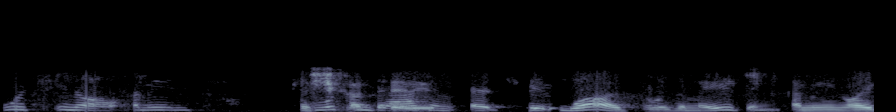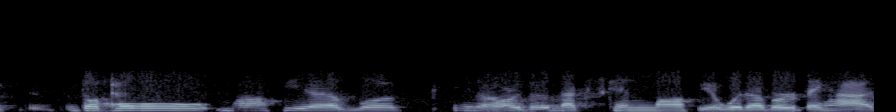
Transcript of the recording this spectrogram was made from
which, you know, I mean, looking back, and it, it was, it was amazing. I mean, like the whole mafia look, you know, or the Mexican mafia, whatever they had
